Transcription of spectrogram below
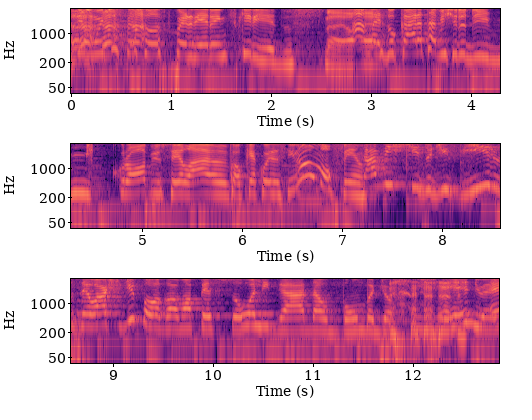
vida de muitas pessoas que perderam entes queridos. Não, é- ah, é- mas o cara tá vestido de micróbio, sei lá, qualquer coisa assim, não é uma ofensa. Tá vestido de vírus, eu acho de boa. Agora, uma pessoa ligada ao bomba de oxigênio, aí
